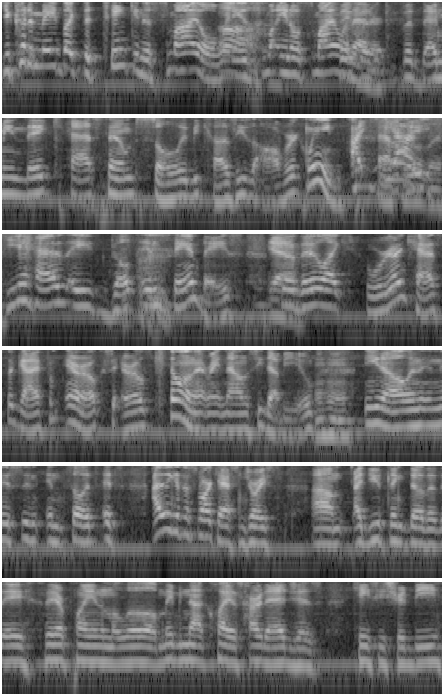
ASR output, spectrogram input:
you could have made like the tink in his smile when he's smi- you know smiling They- at her. But, but, I mean, they cast him solely because he's Oliver Queen. I, yes. he has a built-in fan base. Yeah. So they're like, we're going to cast the guy from Arrow because Arrow's killing it right now in the CW. Mm-hmm. You know, and, and this, and, and so it's, it's. I think it's a smart casting choice. Um, I do think though that they they are playing them a little, maybe not quite as hard edge as Casey should be.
